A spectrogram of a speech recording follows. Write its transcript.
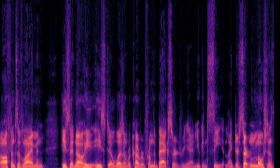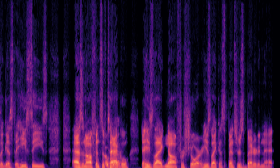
offensive lineman. He said no, he he still wasn't recovered from the back surgery he had. You can see it. Like there's certain motions, I guess, that he sees as an offensive okay. tackle that he's like, no, for sure. He's like, and Spencer's better than that.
